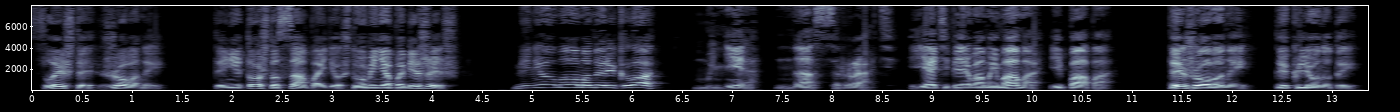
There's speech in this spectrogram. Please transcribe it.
«Слышь ты, жеваный, ты не то, что сам пойдешь, ты у меня побежишь!» «Меня мама нарекла!» «Мне насрать! Я теперь вам и мама, и папа! Ты жеваный, ты клюнутый,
